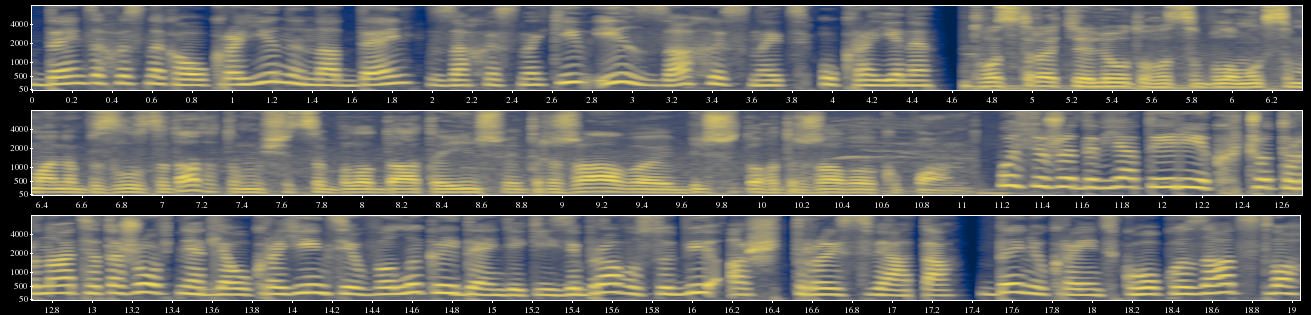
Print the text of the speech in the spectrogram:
День захисника України на День захисників і захисниць України. 23 лютого це була максимально безглузда дата, тому що це була дата іншої держави, більше того, держави окупант. Ось уже дев'ятий рік, 14 жовтня для українців великий день, який зібрав у собі аж три свята: День українського козацтва,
